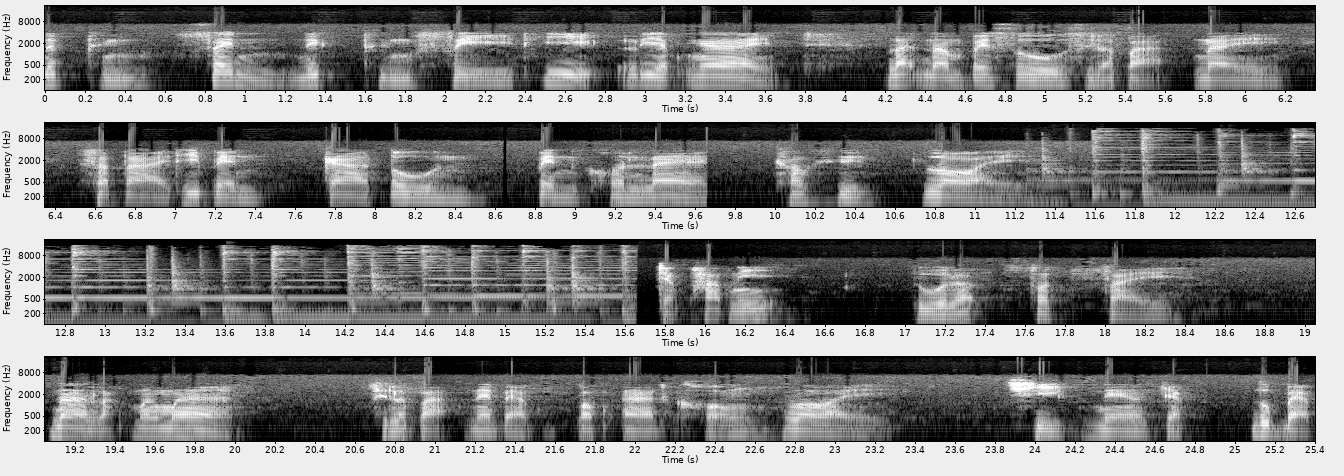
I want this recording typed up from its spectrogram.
นึกถึงเส้นนึกถึงสีที่เรียบง่าย และนำไปสู่ศิลปะในสไตล์ที่เป็นการ์ตูน เป็นคนแรก เขาคือลอย จากภาพนี้ดูแล้วสดใส น่ารักมากๆ ศิลปะในแบบป๊อปอาร์ตของลอย ฉีกแนวจากรูปแบบ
